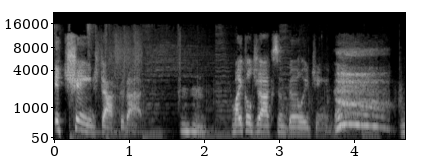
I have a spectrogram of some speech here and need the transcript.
it changed after that? Mhm. Michael Jackson, Billie Jean. oh my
